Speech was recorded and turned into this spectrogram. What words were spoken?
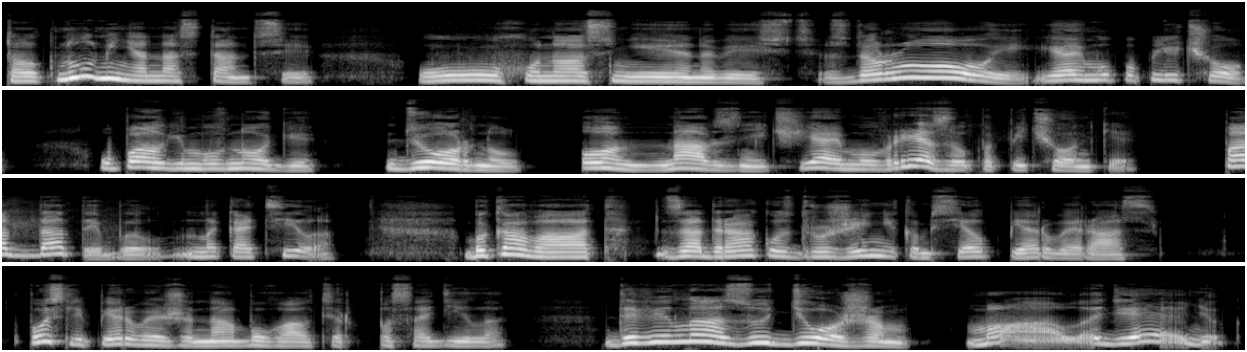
Толкнул меня на станции. Ух, у нас ненависть. Здоровый, я ему по плечо. Упал ему в ноги, дернул. Он навзничь, я ему врезал по печенке. Поддатый был, накатило. Боковат, за драку с дружинником сел первый раз. После первая жена, бухгалтер, посадила. Довела зудежем. Мало денег.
